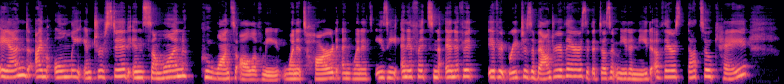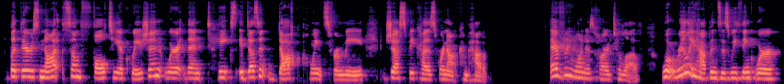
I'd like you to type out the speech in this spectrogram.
And I'm only interested in someone who wants all of me when it's hard and when it's easy. And if it's and if it if it breaches a boundary of theirs, if it doesn't meet a need of theirs, that's okay. But there's not some faulty equation where it then takes it doesn't dock points for me just because we're not compatible. Everyone is hard to love. What really happens is we think we're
